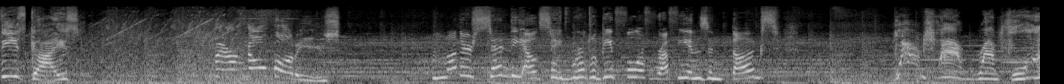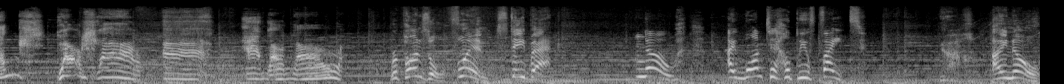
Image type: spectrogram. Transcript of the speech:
These guys, They're nobodies! Mother said the outside world would be full of ruffians and thugs. Those are ruffians. Those are, uh, I don't know. Rapunzel, Flynn, stay back. No, I want to help you fight. I know,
